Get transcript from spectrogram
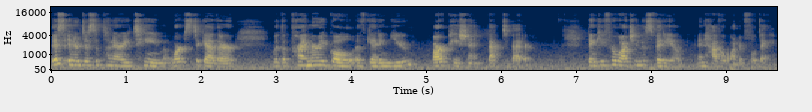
This interdisciplinary team works together with the primary goal of getting you, our patient, back to better. Thank you for watching this video and have a wonderful day.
